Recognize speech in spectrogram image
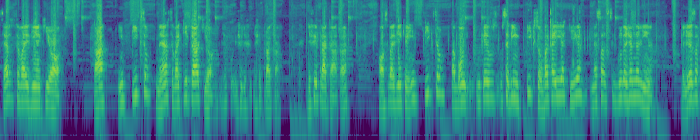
certo? Você vai vir aqui, ó, tá? Em pixel, né? Você vai clicar aqui, ó. Deixa, deixa, deixa pra cá. Deixa pra cá, tá? Ó, você vai vir aqui em pixel, tá bom? Que você vir em pixel, vai cair aqui ó, nessa segunda janelinha, beleza?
